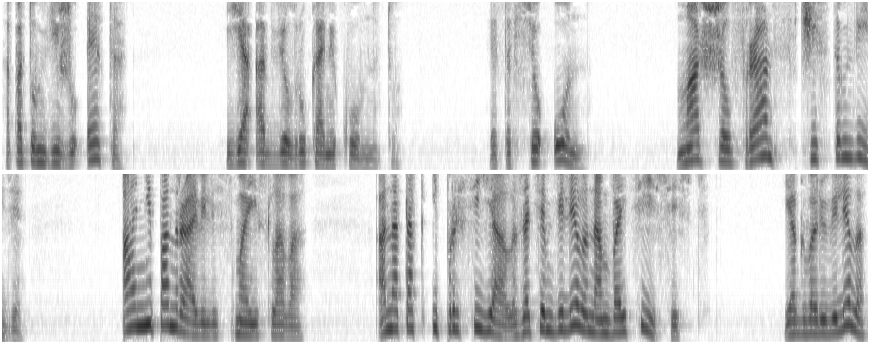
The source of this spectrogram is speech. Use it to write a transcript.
а потом вижу это, я обвел руками комнату. Это все он, маршал Франц в чистом виде. Анне понравились мои слова. Она так и просияла, затем велела нам войти и сесть. Я говорю «велела»,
